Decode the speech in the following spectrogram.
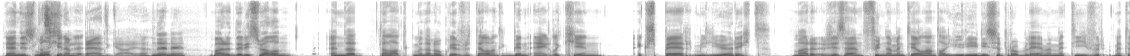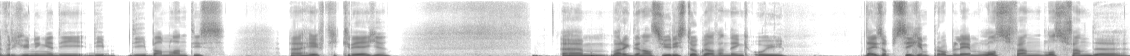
Ja, en dus dat los- is geen een bad guy. Hè. Nee, nee. Maar er is wel een... En dat, dat laat ik me dan ook weer vertellen, want ik ben eigenlijk geen expert milieurecht. Maar er zijn fundamenteel een aantal juridische problemen met, die met de vergunningen die, die, die Bamlantis eh, heeft gekregen. Ehm, waar ik dan als jurist ook wel van denk, oei, dat is op zich een probleem. Los van, los van de,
